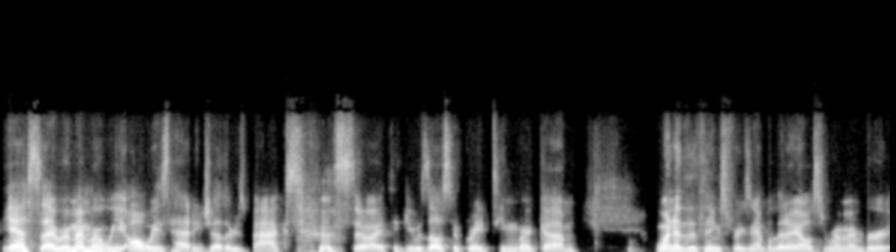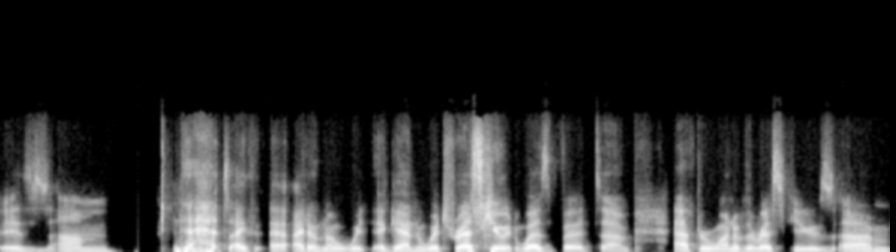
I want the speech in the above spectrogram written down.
Yes, I remember we always had each other's backs. so I think it was also great teamwork. Um, one of the things, for example, that I also remember is um, that I I don't know which, again which rescue it was, but um, after one of the rescues, um,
